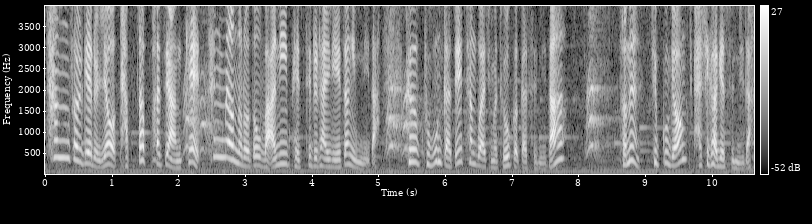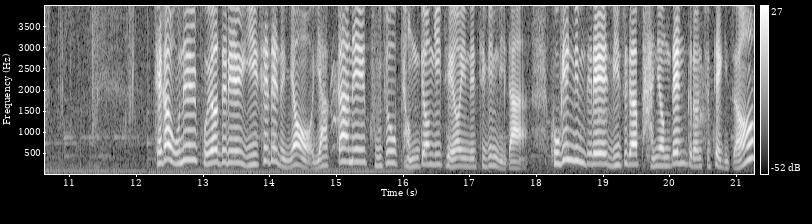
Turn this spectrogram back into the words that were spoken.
창 설계를요 답답하지 않게 측면으로도 많이 배치를 할 예정입니다. 그 부분까지 참고하시면 좋을 것 같습니다. 저는 집 구경 다시 가겠습니다. 제가 오늘 보여드릴 이 세대는요, 약간의 구조 변경이 되어 있는 집입니다. 고객님들의 니즈가 반영된 그런 주택이죠.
